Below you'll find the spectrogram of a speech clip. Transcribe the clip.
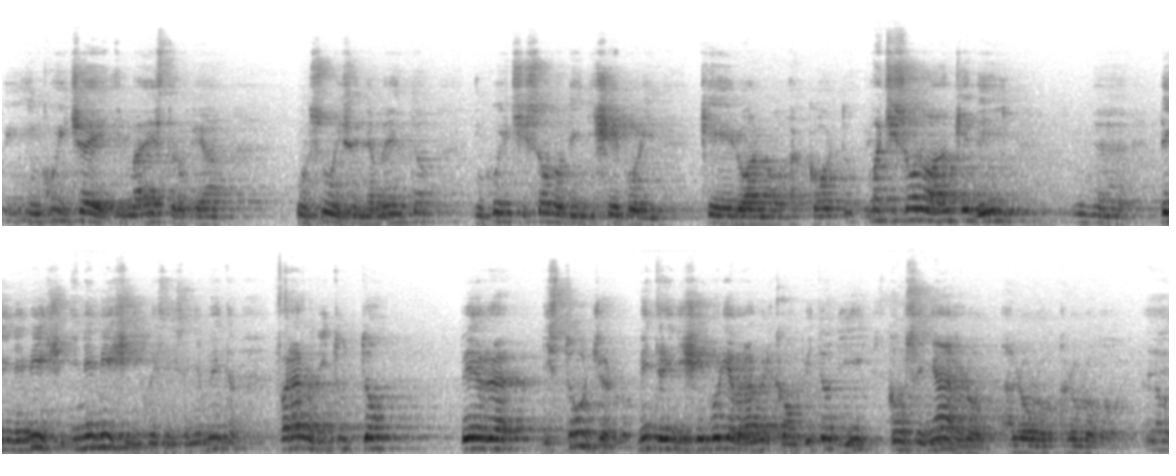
in cui c'è il maestro che ha un suo insegnamento, in cui ci sono dei discepoli che lo hanno accolto, ma ci sono anche dei, eh, dei nemici. I nemici di questo insegnamento faranno di tutto per distruggerlo, mentre i discepoli avranno il compito di consegnarlo a loro, a loro volta.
